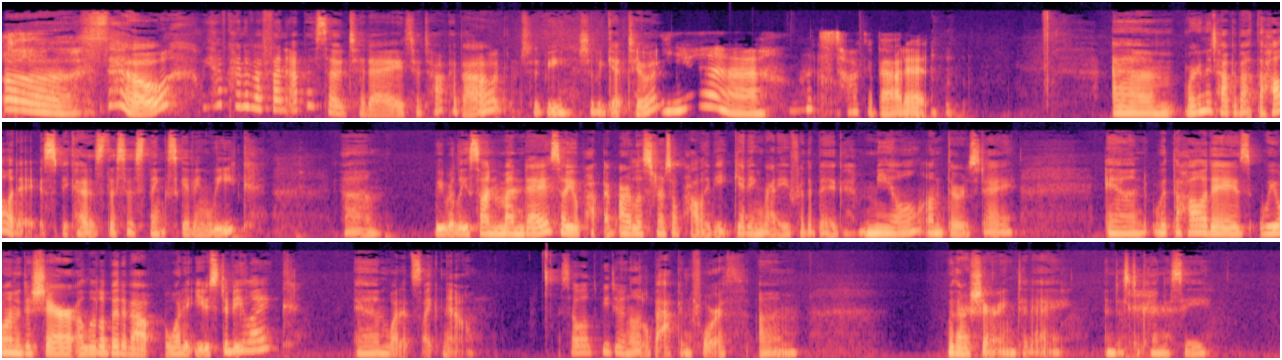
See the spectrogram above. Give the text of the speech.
uh, so we have kind of a fun episode today to talk about. Should we should we get to it? Yeah. Let's talk about it. Um, we're going to talk about the holidays because this is Thanksgiving week. Um, we release on Monday, so you'll our listeners will probably be getting ready for the big meal on Thursday. And with the holidays, we wanted to share a little bit about what it used to be like and what it's like now. So we'll be doing a little back and forth um, with our sharing today, and just to kind of see,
